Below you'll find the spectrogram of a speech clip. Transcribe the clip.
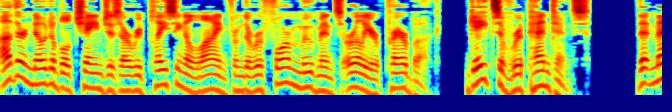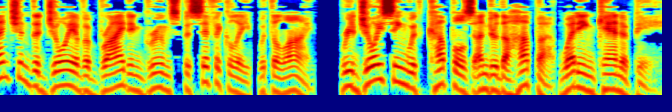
Other notable changes are replacing a line from the Reform movement's earlier prayer book, Gates of Repentance, that mentioned the joy of a bride and groom specifically, with the line, rejoicing with couples under the huppah wedding canopy,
